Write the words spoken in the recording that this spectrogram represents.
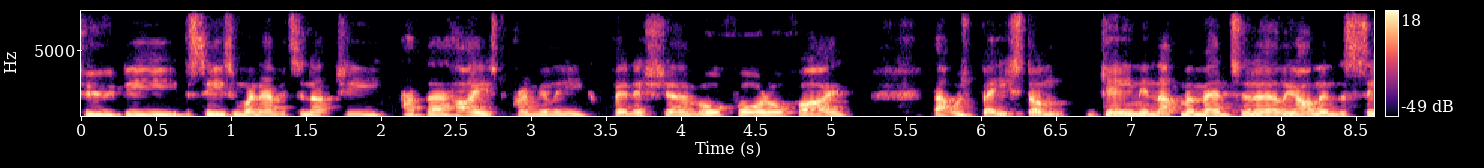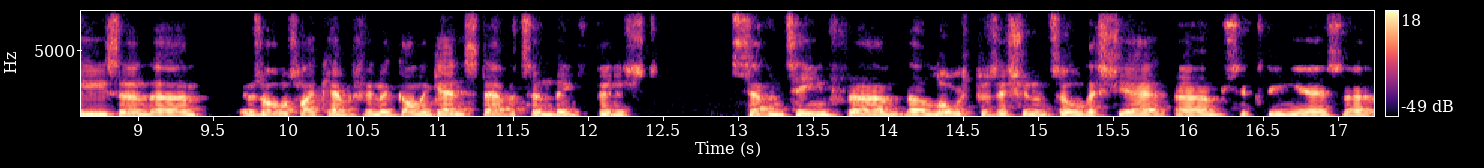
to the, the season when Everton actually had their highest Premier League finish, um, 04 05, that was based on gaining that momentum early on in the season. Um, it was almost like everything had gone against Everton. They'd finished 17th, um, their lowest position until this year, um, 16 years uh,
